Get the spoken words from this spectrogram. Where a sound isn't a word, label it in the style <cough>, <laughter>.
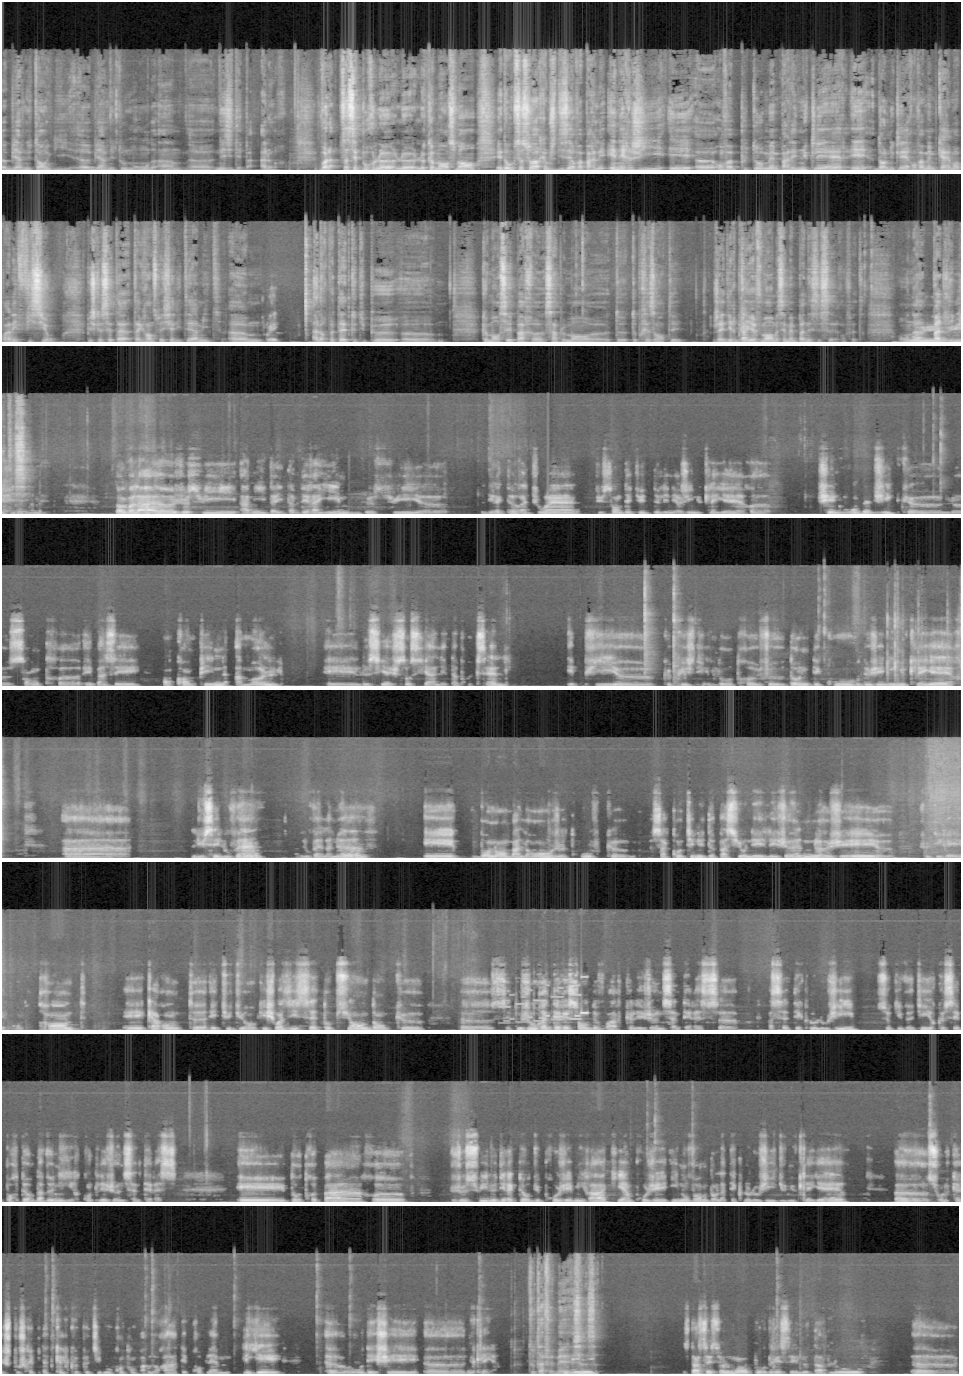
bienvenue Tanguy, bienvenue tout le monde. Hein, N'hésitez pas. Alors. Voilà, ça c'est pour le, le, le, commencement. Et donc ce soir, comme je disais, on va parler énergie et euh, on va plutôt même parler nucléaire. Et dans le nucléaire, on va même carrément parler fission, puisque c'est ta, ta, grande spécialité, Amit. Euh, oui. Alors peut-être que tu peux euh, commencer par simplement te, te, présenter. J'allais dire brièvement, mais c'est même pas nécessaire en fait. On n'a oui. pas de limite ici. <laughs> Donc voilà, euh, je suis ami d'Aït Abderrahim, je suis euh, le directeur adjoint du Centre d'études de l'énergie nucléaire euh, chez nous en Belgique. le centre est basé en Campine à Moll et le siège social est à Bruxelles. Et puis, que puis-je dire d'autre? Je donne des cours de génie nucléaire à l'UC Louvain, Louvain-la-Neuve. Et bon an, mal an, je trouve que ça continue de passionner les jeunes. J'ai, euh, je dirais, entre 30 et 40 étudiants qui choisissent cette option. Donc, euh, euh, c'est toujours intéressant de voir que les jeunes s'intéressent euh, à cette technologie, ce qui veut dire que c'est porteur d'avenir quand les jeunes s'intéressent. Et d'autre part, euh, je suis le directeur du projet MIRA, qui est un projet innovant dans la technologie du nucléaire, euh, sur lequel je toucherai peut-être quelques petits mots quand on parlera des problèmes liés euh, aux déchets euh, nucléaires. Tout à fait. Mais, mais ça, ça c'est seulement pour dresser le tableau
